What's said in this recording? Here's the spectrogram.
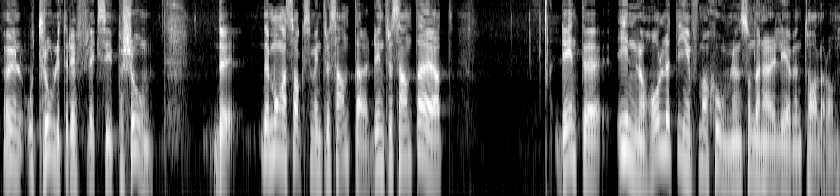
Jag är en otroligt reflexiv person. Det det är många saker som är intressanta. Det intressanta är att det är inte innehållet i informationen som den här eleven talar om.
